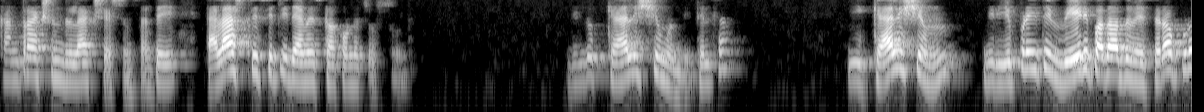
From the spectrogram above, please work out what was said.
కంట్రాక్షన్ రిలాక్సేషన్స్ అంటే ఎలాస్టిసిటీ డ్యామేజ్ కాకుండా చూస్తుంది. దీంట్లో కాల్షియం ఉంది. తెలుసా? ఈ కాల్షియం మీరు ఎప్పుడైతే వేడి పదార్థం వేస్తారో అప్పుడు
